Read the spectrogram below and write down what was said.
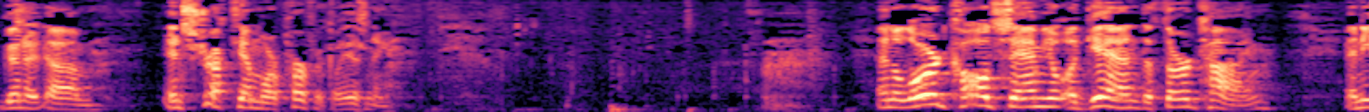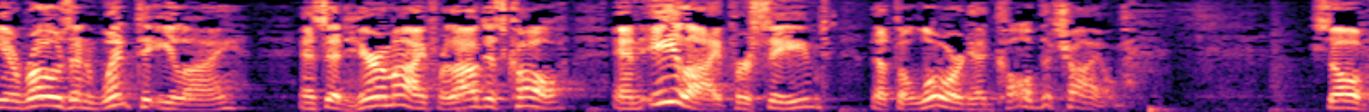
gonna, um, instruct him more perfectly, isn't he? And the Lord called Samuel again the third time, and he arose and went to Eli and said, Here am I, for thou didst call. And Eli perceived that the Lord had called the child. So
